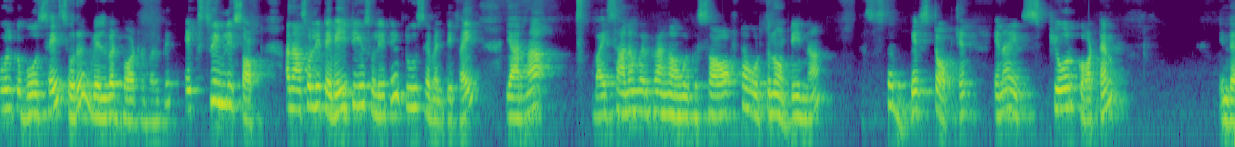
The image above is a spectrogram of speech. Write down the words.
உங்களுக்கு போத் சைஸ் ஒரு வெல்வெட் பார்டர் வருது. எக்ஸ்ட்ரீம்லி சாஃப்ட் நான் சொல்லிட்டேன் வெயிட்டையும் சொல்லிட்டேன் டூ செவன்ட்டி ஃபைவ் யாருன்னா வயசானவங்க இருக்கிறாங்க அவங்களுக்கு சாஃப்டாக ஒடுத்தணும் அப்படின்னா this is the best option ஏன்னா இட்ஸ் பியூர் காட்டன் இந்த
